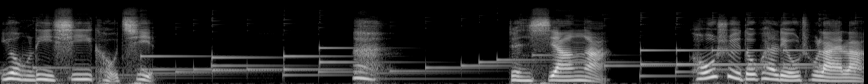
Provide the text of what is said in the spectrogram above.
用力吸一口气，唉，真香啊，口水都快流出来了。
